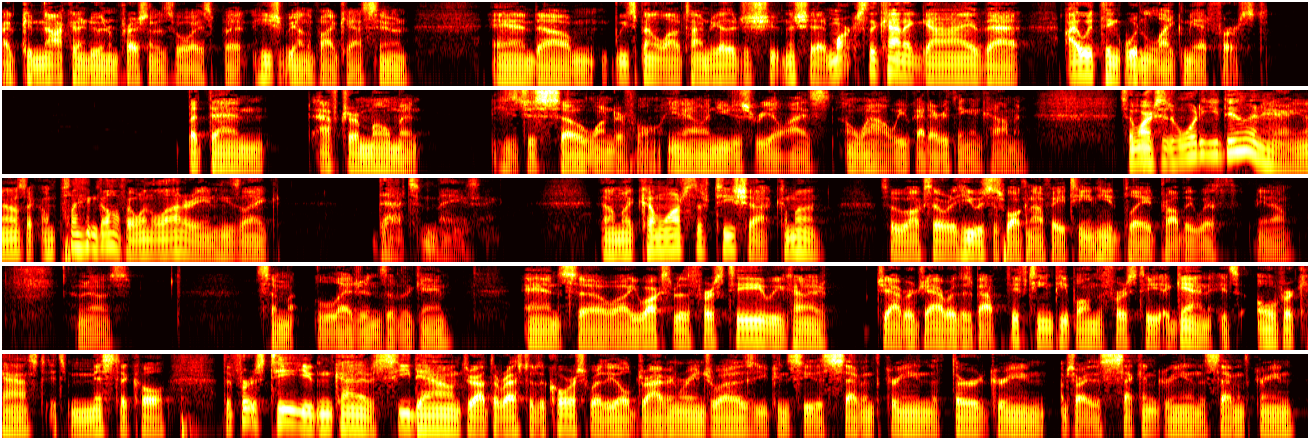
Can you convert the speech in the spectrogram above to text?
I'm not going to do an impression of his voice, but he should be on the podcast soon. And um, we spent a lot of time together just shooting the shit. Mark's the kind of guy that I would think wouldn't like me at first. But then after a moment, he's just so wonderful, you know, and you just realize, oh, wow, we've got everything in common. So Mark says, What are you doing here? You know, I was like, I'm playing golf. I won the lottery. And he's like, That's amazing. And I'm like, Come watch the tee shot. Come on. So he walks over. He was just walking off 18. He had played probably with, you know, who knows, some legends of the game. And so uh, he walks through the first tee. We kind of jabber jabber. There's about 15 people on the first tee. Again, it's overcast. It's mystical. The first tee you can kind of see down throughout the rest of the course where the old driving range was. You can see the seventh green, the third green. I'm sorry, the second green and the seventh green.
